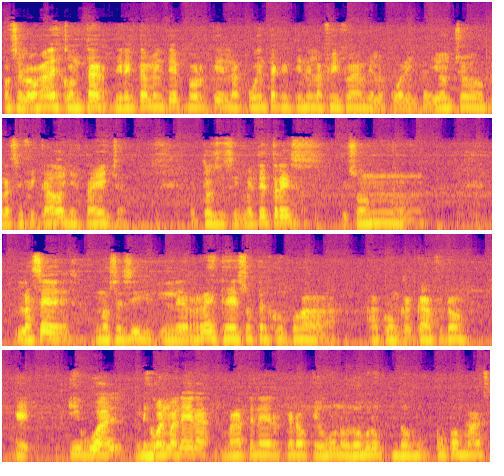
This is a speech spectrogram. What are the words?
o se lo van a descontar directamente porque la cuenta que tiene la FIFA de los 48 clasificados ya está hecha. Entonces, si mete tres, que son las sedes, no sé si le reste esos tres cupos a, a CONCACAF, ¿no? Que igual, de igual manera, van a tener creo que uno o dos, dos cupos más.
